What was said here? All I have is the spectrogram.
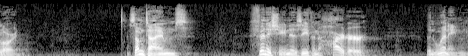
Lord. Sometimes finishing is even harder than winning.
